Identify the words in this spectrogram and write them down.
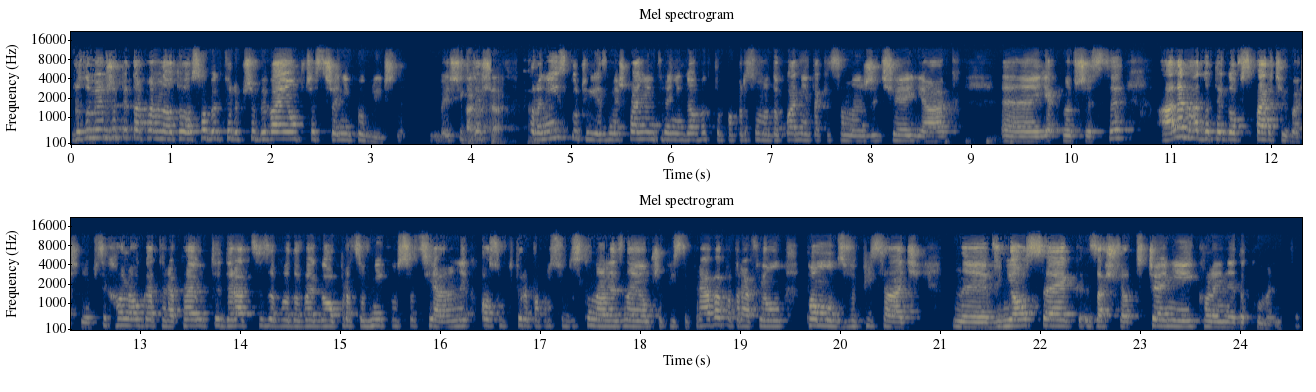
Rozumiem, że pyta Pan o te osoby, które przebywają w przestrzeni publicznej. Bo jeśli Tak, ktoś tak. w schronisku czy jest w mieszkaniu treningowym, to po prostu ma dokładnie takie same życie jak, e, jak my wszyscy, ale ma do tego wsparcie właśnie psychologa, terapeuty, doradcy zawodowego, pracowników socjalnych, osób, które po prostu doskonale znają przepisy prawa, potrafią pomóc wypisać wniosek, zaświadczenie i kolejne dokumenty.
